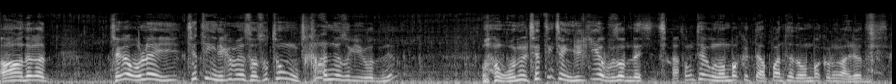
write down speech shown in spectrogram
아 내가 제가 원래 이 채팅 읽으면서 소통 잘하는 녀석이거든요. 와 오늘 채팅창 읽기가 무섭네 진짜. 성태군 원 바꿀 때 아빠한테도 원 바꾸는 거 알려드리자.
